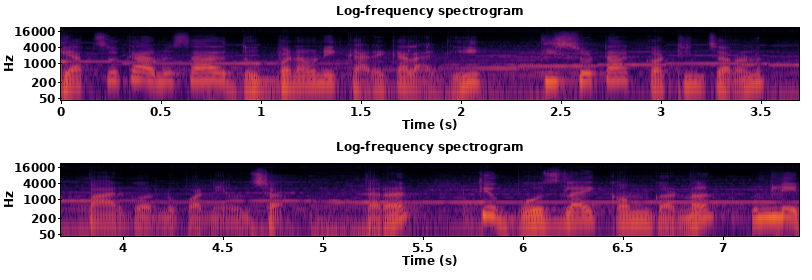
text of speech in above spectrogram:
ग्याप्सोका अनुसार धुप बनाउने कार्यका लागि तिसवटा कठिन चरण पार गर्नुपर्ने हुन्छ तर त्यो बोझलाई कम गर्न उनले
